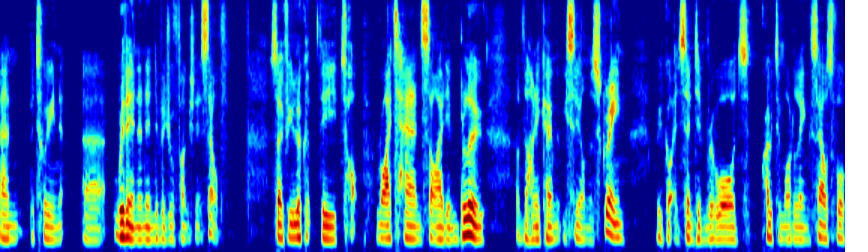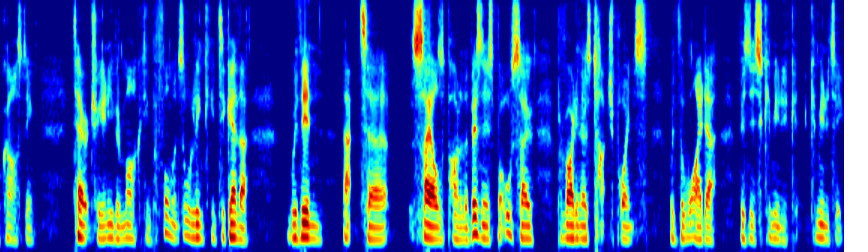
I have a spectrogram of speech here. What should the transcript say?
and between uh, within an individual function itself. So if you look at the top right hand side in blue of the honeycomb that we see on the screen, we've got incentive rewards, quota modeling, sales forecasting, territory, and even marketing performance all linking together within that uh, sales part of the business, but also providing those touch points with the wider business communi- community.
